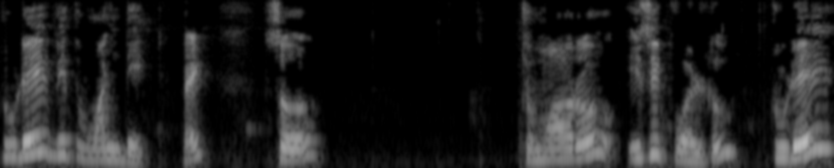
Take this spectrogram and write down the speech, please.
today with one date right? So tomorrow is equal to today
